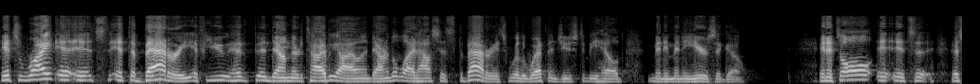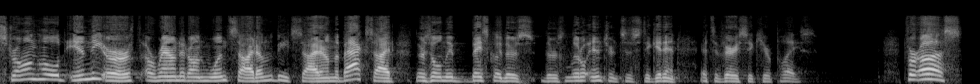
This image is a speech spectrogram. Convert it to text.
it's right it's at the battery. If you have been down there to Tybee Island, down to the lighthouse, it's the battery. It's where the weapons used to be held many many years ago, and it's all it's a, a stronghold in the earth around it on one side, on the beach side, and on the back side, there's only basically there's there's little entrances to get in. It's a very secure place. For us,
